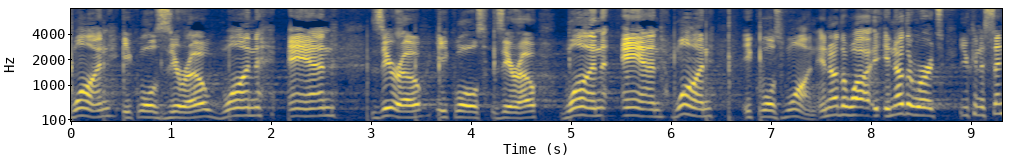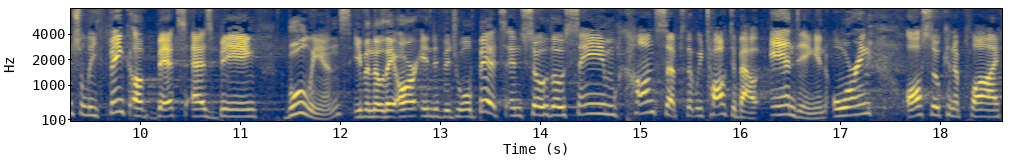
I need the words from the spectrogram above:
1 equals 0. 1 and 0 equals 0. 1 and 1 equals 1. In other, in other words, you can essentially think of bits as being booleans, even though they are individual bits. And so those same concepts that we talked about, anding and oring, also can apply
